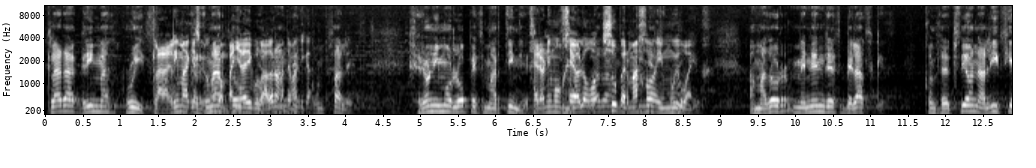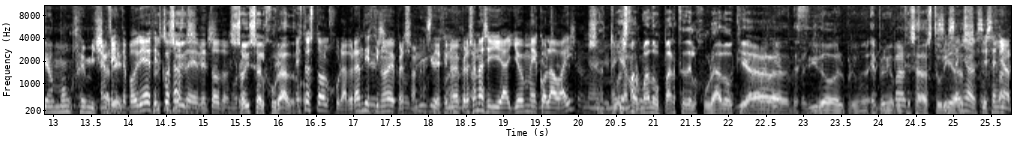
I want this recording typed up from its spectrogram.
Clara Grima Ruiz, Clara Grima, que es una compañera divulgadora Hernández matemática. González, Jerónimo López Martínez, Jerónimo, un geólogo súper majo y muy Rubio, guay. Amador Menéndez Velázquez, Concepción Alicia Monje En Michalet. fin, te podría decir cosas sois- de, de todos. Sois el jurado. Esto es todo el jurado. Eran 19 personas. Rodríguez 19 Vale. personas y ya yo me he colado ahí. Me, me Tú has llamado. formado parte del jurado que ha decidido el, primer- el premio Princesa de Sí, Asturias. señor, sí, señor.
